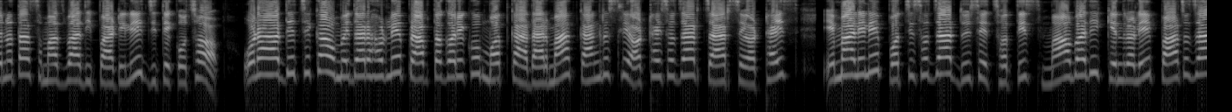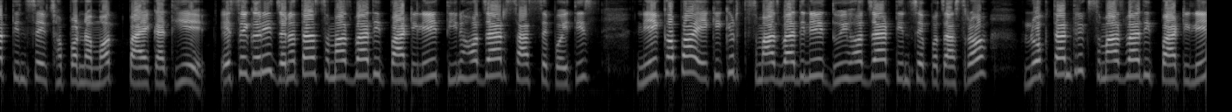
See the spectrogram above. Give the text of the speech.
जनता समाजवादी पार्टीले जितेको छ। वडा अध्यक्षका उम्मेद्वारहरूले प्राप्त गरेको मतका आधारमा काङ्ग्रेसले अठाइस हजार चार सय अठाइस एमाले पच्चिस हजार दुई सय छत्तिस माओवादी केन्द्रले पाँच हजार तिन सय छप्पन्न मत पाएका थिए। यसै गरी जनता समाजवादी पार्टीले तीन हजार सात सय पैतिस नेकपा एकीकृत समाजवादीले दुई हजार तिन सय पचास र लोकतान्त्रिक समाजवादी पार्टीले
